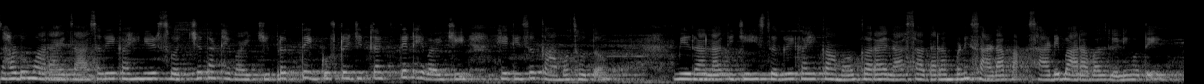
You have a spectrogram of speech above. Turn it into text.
झाडू मारायचा सगळी काही नीट स्वच्छता ठेवायची प्रत्येक गोष्ट जिथल्या तिथे ठेवायची हे तिचं कामच होतं. मीराला तिची ही सगळी काही कामं करायला साधारणपणे साडा बा साडेबारा वाजलेले होते.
